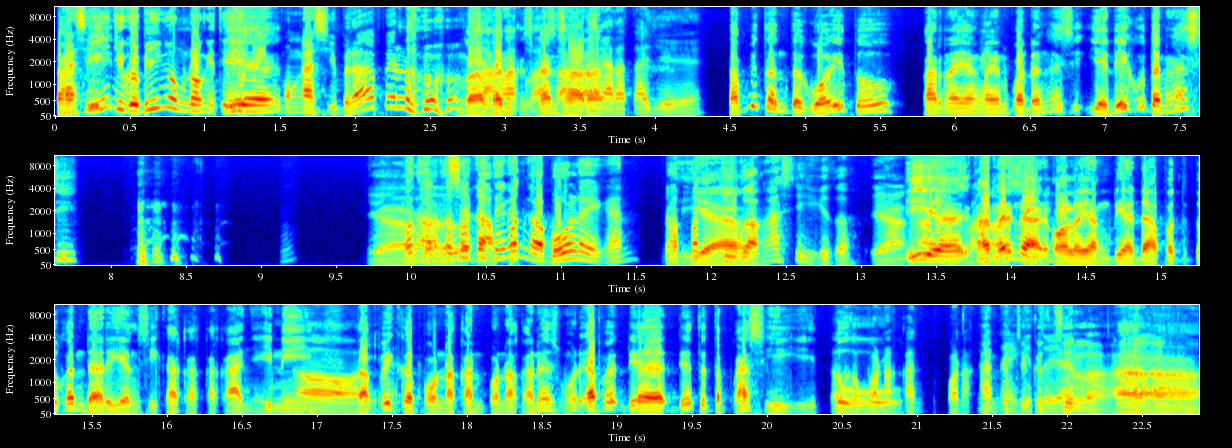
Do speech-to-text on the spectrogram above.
Kasihnya Tapi juga bingung dong itu Iya. ya. Mau ngasih berapa lu? nggak kan, Syarat lah, kan syarat. Syarat aja ya. Tapi tante gua itu karena yang lain pada ngasih, ya dia ikutan ngasih. Ya, Oh, tante lu katanya dapet- kan nggak boleh kan? Dapat Iya. juga ngasih gitu. Ya, iya, karena enggak kalau yang dia dapat itu kan dari yang si kakak-kakaknya ini. Oh, Tapi iya. keponakan-ponakannya semua apa dia dia tetap kasih gitu. keponakan yang keponakannya gitu ya. kecil-kecil lah. Ah, ah.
